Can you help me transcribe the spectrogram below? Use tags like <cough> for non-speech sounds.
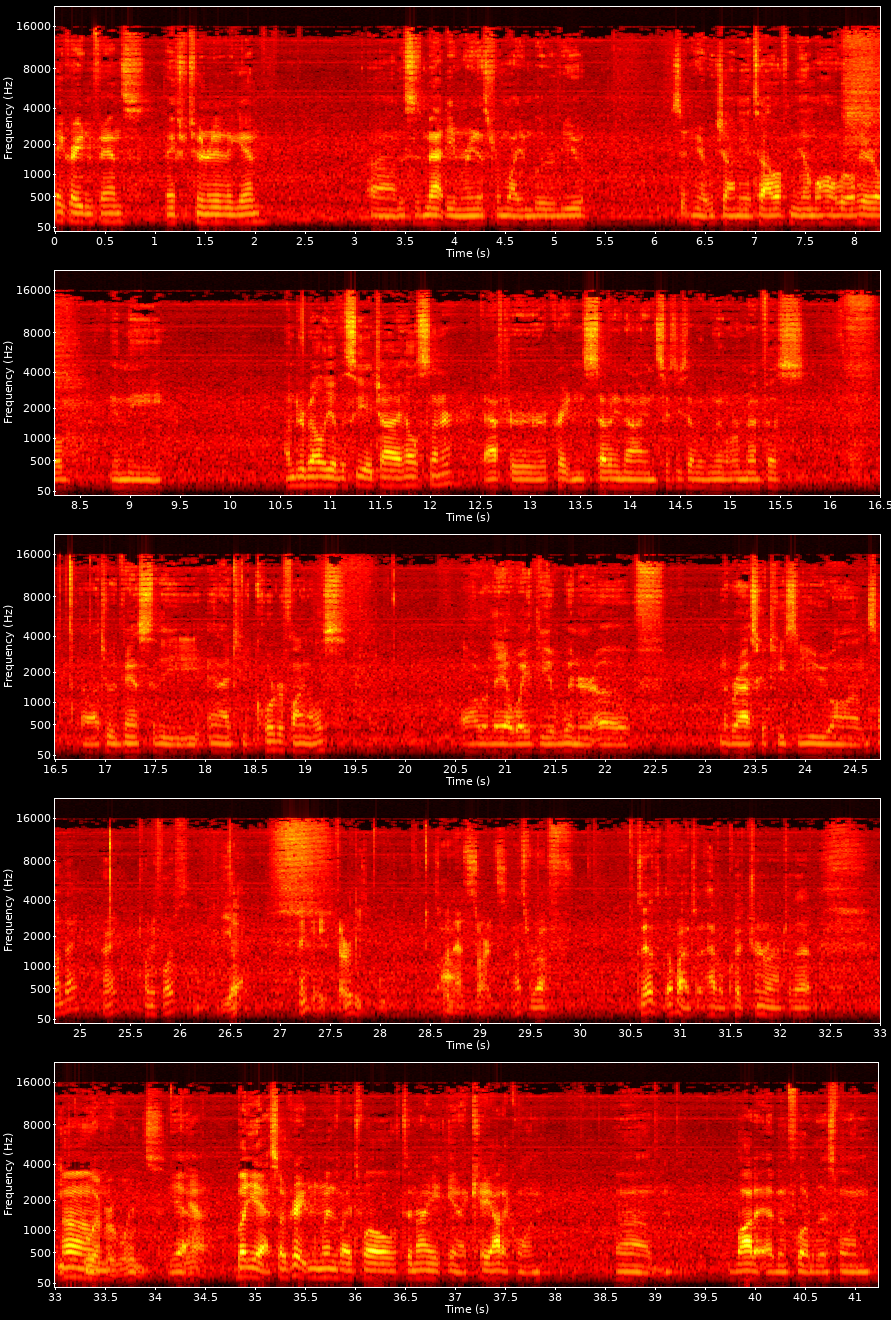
Hey, Creighton fans. Thanks for tuning in again. Uh, this is Matt DeMarinis from White and Blue Review. Sitting here with Jon Nyatawa from the Omaha World Herald in the underbelly of the CHI Health Center after Creighton's 79 67 win over Memphis uh, to advance to the NIT quarterfinals, uh, where they await the winner of Nebraska TCU on Sunday, right? 24th? Yep. I think eight thirty is when that starts. That's rough. 'Cause they'll, probably have a quick turnaround to that. Um, Whoever wins. Yeah. Yeah. But yeah, so Creighton wins by 12 tonight in a chaotic one. Um, a lot of ebb and flow to this one.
